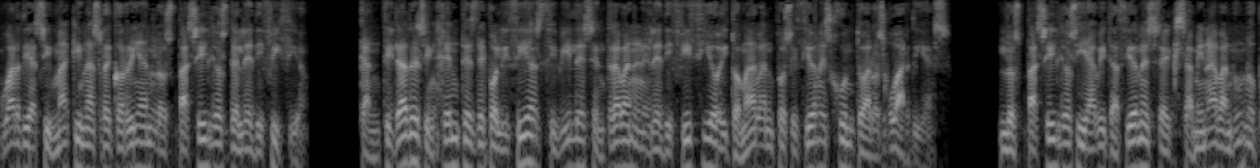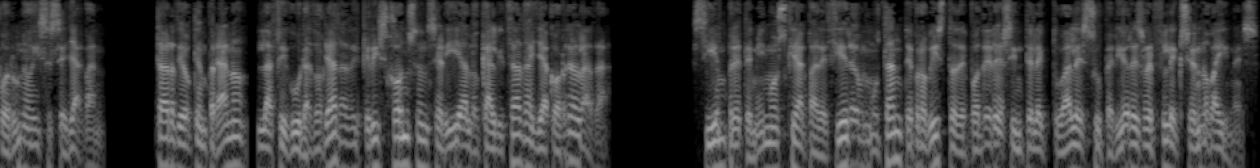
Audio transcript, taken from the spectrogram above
Guardias y máquinas recorrían los pasillos del edificio. Cantidades ingentes de policías civiles entraban en el edificio y tomaban posiciones junto a los guardias. Los pasillos y habitaciones se examinaban uno por uno y se sellaban. Tarde o temprano, la figura dorada de Chris Johnson sería localizada y acorralada. Siempre temimos que apareciera un mutante provisto de poderes intelectuales superiores, reflexionó Baines.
